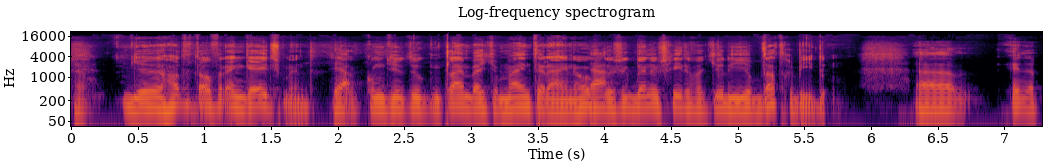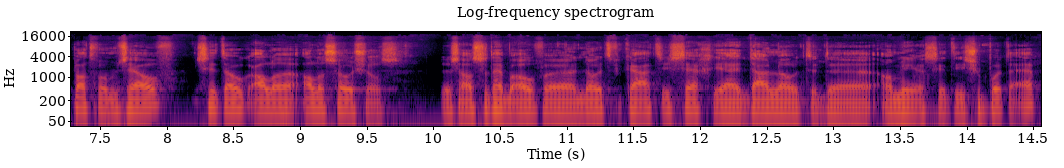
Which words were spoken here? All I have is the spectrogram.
ja. Je had het over engagement. Ja. Dan komt je natuurlijk een klein beetje op mijn terrein ook. Ja. Dus ik ben nieuwsgierig wat jullie op dat gebied doen. Ehm, in het platform zelf zitten ook alle, alle socials. Dus als we het hebben over notificaties, zeg jij download de Almere City Supporter app.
